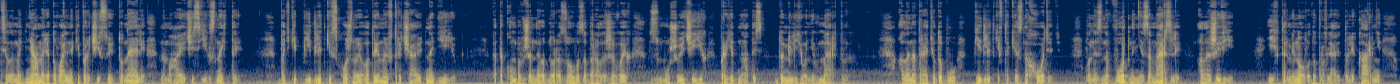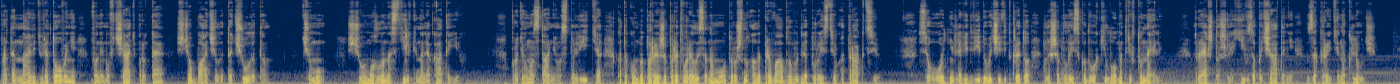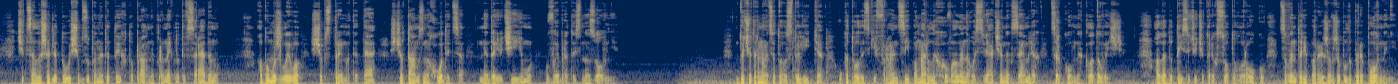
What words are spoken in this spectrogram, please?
Цілими днями рятувальники прочісують тунелі, намагаючись їх знайти. Батьки підлітків з кожною годиною втрачають надію. Катакомби вже неодноразово забирали живих, змушуючи їх приєднатись до мільйонів мертвих. Але на третю добу підлітків таки знаходять. Вони зневоднені, замерзлі, але живі. Їх терміново доправляють до лікарні, проте навіть врятовані вони мовчать про те, що бачили та чули там. Чому? Що могло настільки налякати їх? Протягом останнього століття катакомби Парижа перетворилися на моторошну, але привабливу для туристів атракцію. Сьогодні для відвідувачів відкрито лише близько двох кілометрів тунелів, решта шляхів запечатані, закриті на ключ. Чи це лише для того, щоб зупинити тих, хто прагне проникнути всередину? Або, можливо, щоб стримати те, що там знаходиться, не даючи йому вибратись назовні. До 14 століття у католицькій Франції померлих ховали на освячених землях церковних кладовищ. Але до 1400 року цвинтарі Парижа вже були переповнені.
